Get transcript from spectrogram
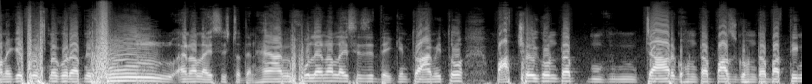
অনেকে প্রশ্ন করে আপনি ফুল অ্যানালাইসিসটা দেন। হ্যাঁ আমি ফুল অ্যানালাইসিসই দিই, কিন্তু আমি তো পাঁচ ছয় ঘণ্টা চার ঘণ্টা, পাঁচ ঘণ্টা বা তিন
